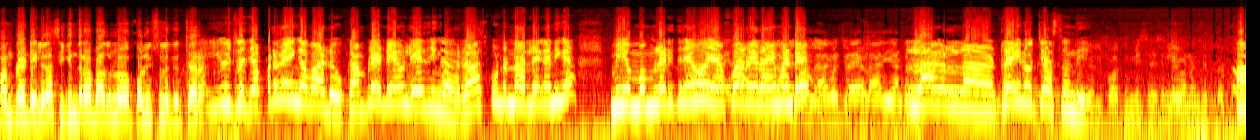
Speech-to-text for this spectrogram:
కంప్లైంట్ లేదా సికింద్రాబాద్లో పోలీసులకు ఇచ్చారా? ఇట్లా చెప్పడమే ఇంకా వాళ్ళు. కంప్లైంట్ ఏం లేదు ఇంకా. రాసుకుంటున్నారులే కానీ ఇంకా మేము మమ్మల్ని అడిగితేనేమో ఎఫ్ఆర్ఐ రాయమంటే ట్రైన్ వచ్చేస్తుంది. ఆ,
